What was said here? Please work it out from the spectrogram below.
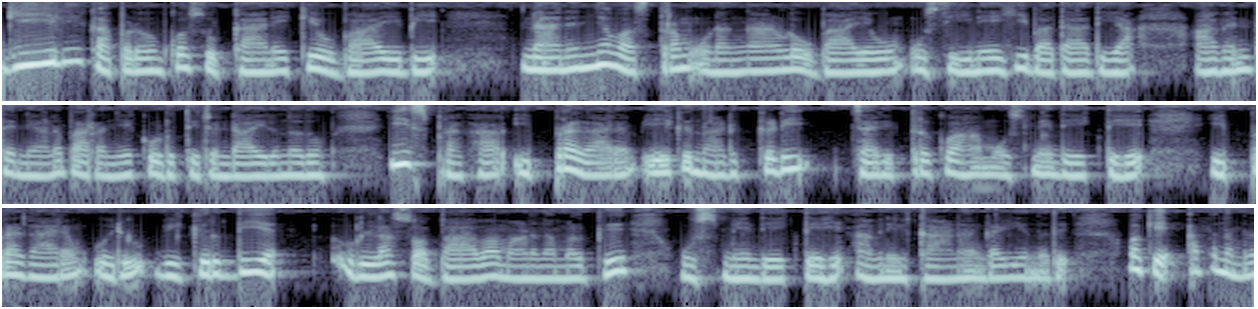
ഗീലെ കപടവും കോ സുഖാനയ്ക്ക് ഉപായിബി. നനഞ്ഞ വസ്ത്രം ഉണങ്ങാനുള്ള ഉപായവും ഉസീനേഹി ബദാദിയ അവൻ തന്നെയാണ് പറഞ്ഞു കൊടുത്തിട്ടുണ്ടായിരുന്നതും. ഈ പ്രകാർ ഇപ്രകാരം ഏക്ക് നടുക്കടി ചരിത്രക്കോ ആ മോസ്മേ ദേഖ്തേ. ഇപ്രകാരം ഒരു വികൃതി ഉള്ള സ്വഭാവമാണ് നമ്മൾക്ക് ഉസ്മേ ദേഖ്തേഹി അവനിൽ കാണാൻ കഴിയുന്നത്. ഓക്കെ അപ്പം നമ്മൾ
